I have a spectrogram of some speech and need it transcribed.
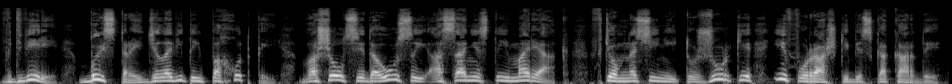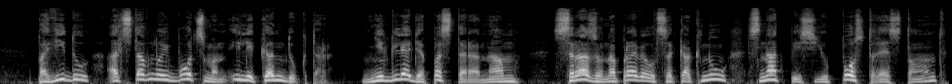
в двери быстрой деловитой походкой вошел седоусый осанистый моряк в темно-синей тужурке и фуражке без кокарды, по виду отставной боцман или кондуктор. Не глядя по сторонам, сразу направился к окну с надписью «Пост рестант»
